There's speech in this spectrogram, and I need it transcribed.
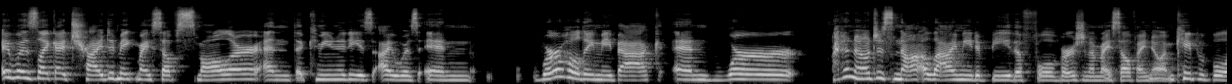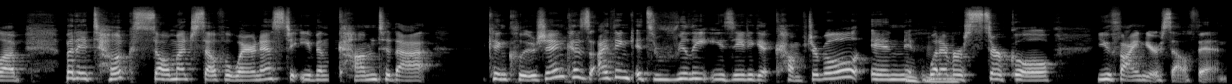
it was like I tried to make myself smaller, and the communities I was in were holding me back and were I don't know, just not allowing me to be the full version of myself I know I'm capable of. But it took so much self awareness to even come to that conclusion because I think it's really easy to get comfortable in mm-hmm. whatever circle you find yourself in.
